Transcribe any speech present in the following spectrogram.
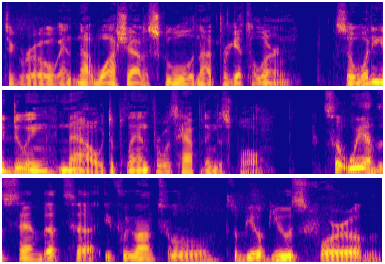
to grow and not wash out of school and not forget to learn. So, what are you doing now to plan for what's happening this fall? So we understand that uh, if we want to, to be of use for um,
